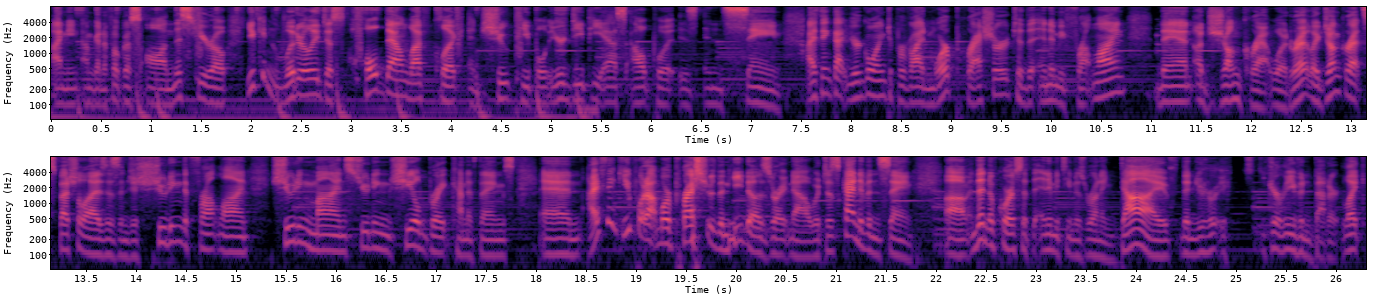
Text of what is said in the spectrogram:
I mean, I'm going to focus on this hero. You can literally just hold down left click and shoot people. Your DPS output is insane. I think that you're going to provide more pressure to the enemy front line than a Junkrat would, right? Like Junkrat specializes in just shooting the front line, shooting mines, shooting shield break kind of things. And I think you put out more pressure than he does right now, which is kind of insane. Um, and then, of course, if the enemy team is running dive, then you're you're even better. Like,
